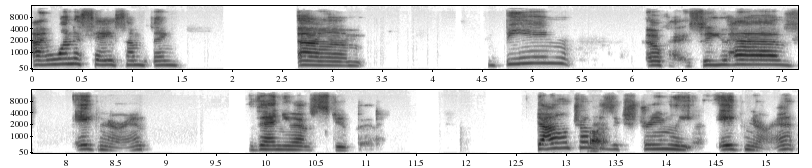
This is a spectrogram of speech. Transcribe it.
I want to say something. Um, being, okay, so you have ignorant, then you have stupid. Donald Trump right. is extremely ignorant,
